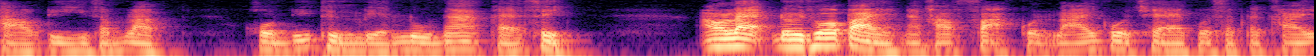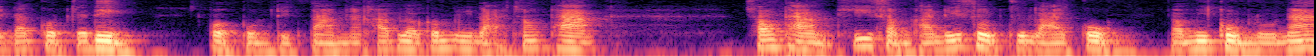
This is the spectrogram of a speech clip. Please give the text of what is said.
ข่าวดีสำหรับคนที่ถือเหรียญลูน่าแคลสิก เอาแหละโดยทั่วไปนะครับ ฝากกดไลค์กดแชร์กด subscribe และกดกระดิ่ง กดปุ่มติดตามนะครับ เราก็มีหลายช่องทาง ช่องทางที่สำคัญที่สุดคือไลน์กลุ่ม เรามีกลุ่มลูน่า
